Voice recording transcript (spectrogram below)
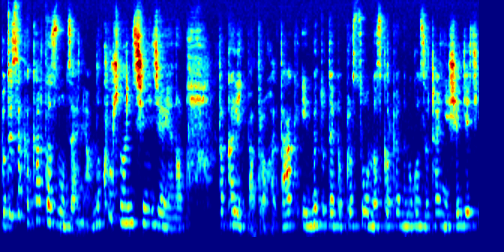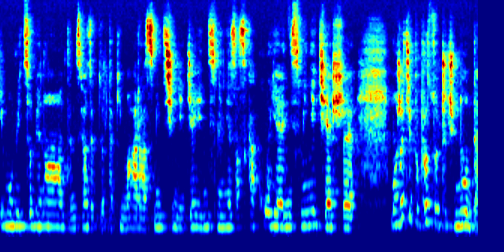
bo to jest taka karta znudzenia. No kurczę, no nic się nie dzieje, no pff, taka lipa trochę, tak? I my tutaj po prostu, no skorpiony mogą zwyczajnie siedzieć i mówić sobie, no ten związek to taki marazm, nic się nie dzieje, nic mnie nie zaskakuje, nic mnie nie cieszy. Możecie po prostu czuć nudę,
